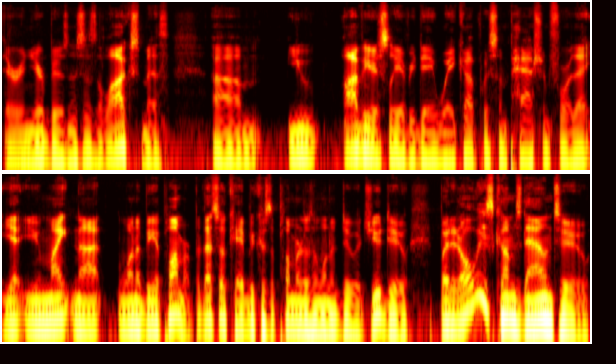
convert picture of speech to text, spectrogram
they're in your business as a locksmith. Um, you obviously every day wake up with some passion for that. Yet you might not want to be a plumber, but that's okay because the plumber doesn't want to do what you do. But it always comes down to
